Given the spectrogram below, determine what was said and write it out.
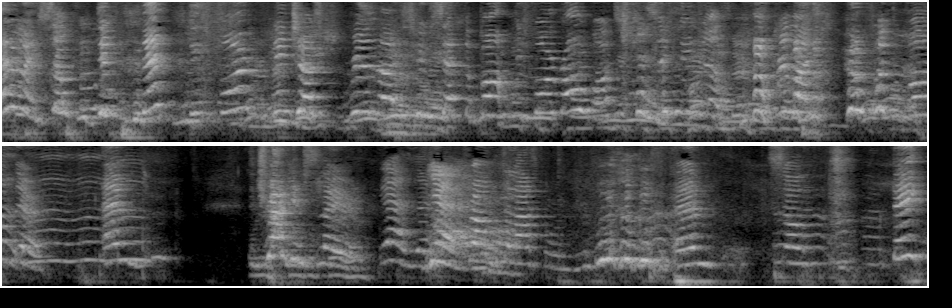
anyway, so did, then these ninjas realized who set the bomb. before robots, six ninjas, realized who put the bomb there. And the Dragon Slayer Yeah. yeah. from the last one. and so they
